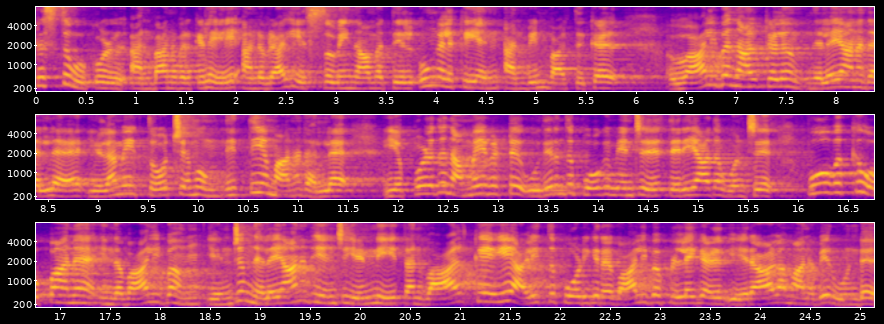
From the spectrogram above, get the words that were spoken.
கிறிஸ்துவுக்குள் அன்பானவர்களே ஆண்டவராக இயேசுவின் நாமத்தில் உங்களுக்கு என் அன்பின் வாழ்த்துக்கள். வாலிப நாட்களும் நிலையானதல்ல இளமை தோற்றமும் நித்தியமானதல்ல. எப்பொழுது நம்மை விட்டு உதிர்ந்து போகும் என்று தெரியாத ஒன்று பூவுக்கு ஒப்பான இந்த வாலிபம் என்றும் நிலையானது என்று எண்ணி தன் வாழ்க்கையே அழித்து போடுகிற வாலிப பிள்ளைகள் ஏராளமான பேர் உண்டு.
